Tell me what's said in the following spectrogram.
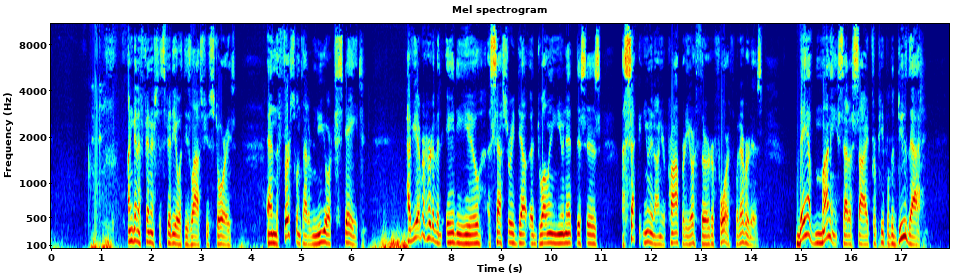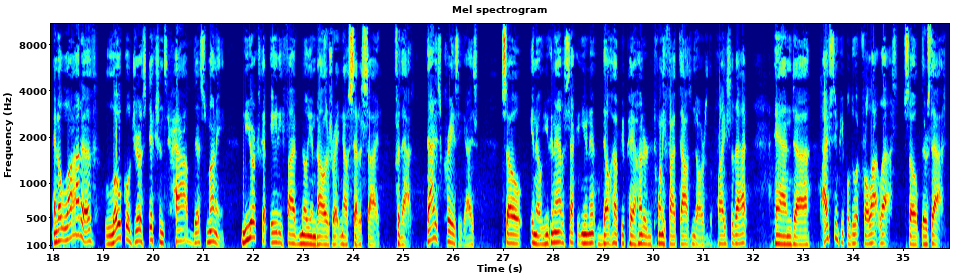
I'm going to finish this video with these last few stories. And the first one's out of New York State. Have you ever heard of an ADU, accessory de- uh, dwelling unit? This is a second unit on your property or third or fourth, whatever it is. They have money set aside for people to do that. And a lot of local jurisdictions have this money. New York's got $85 million right now set aside for that. That is crazy, guys. So, you know, you can add a second unit. They'll help you pay $125,000 of the price of that. And, uh, I've seen people do it for a lot less. So there's that.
